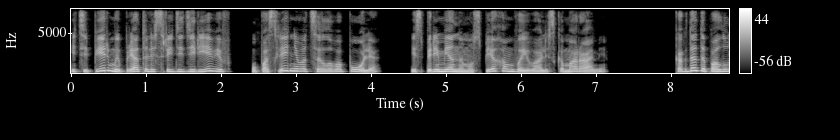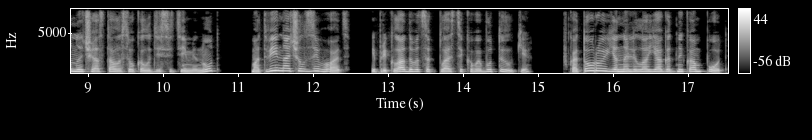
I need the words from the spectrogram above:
и теперь мы прятались среди деревьев у последнего целого поля, и с переменным успехом воевали с комарами. Когда до полуночи осталось около десяти минут, Матвей начал зевать и прикладываться к пластиковой бутылке, в которую я налила ягодный компот,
